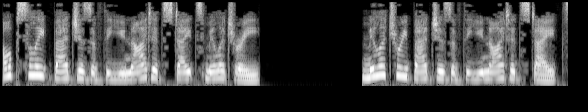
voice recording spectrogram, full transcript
Obsolete badges of the United States military. Military badges of the United States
